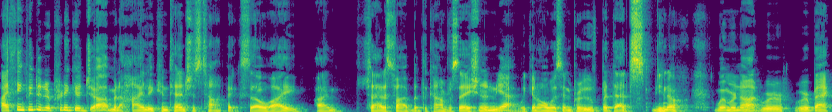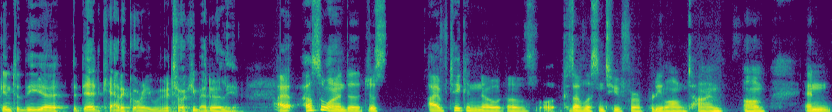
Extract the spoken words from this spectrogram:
I think we did a pretty good job in a highly contentious topic. So I I'm satisfied with the conversation, and yeah, we can always improve. But that's you know when we're not, we're we're back into the uh, the dead category we were talking about earlier. I also wanted to just I've taken note of because I've listened to you for a pretty long time. Um, and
